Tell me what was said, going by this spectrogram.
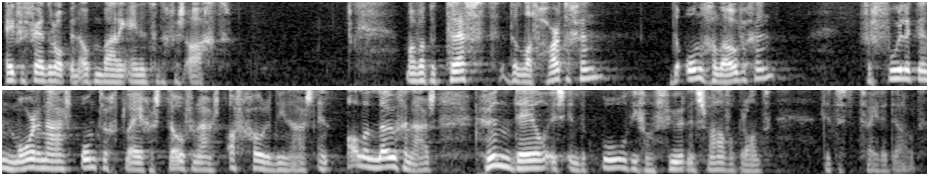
Even verderop in Openbaring 21, vers 8. Maar wat betreft de lafhartigen, de ongelovigen, verfoeilijken, moordenaars, ontuchtplegers, tovenaars, afgodendienaars en alle leugenaars, hun deel is in de poel die van vuur en zwavel brandt. Dit is de tweede dood.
